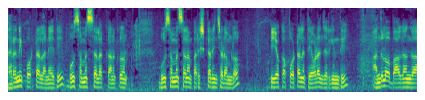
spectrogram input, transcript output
ధరణి పోర్టల్ అనేది భూ సమస్యల కనుక భూ సమస్యలను పరిష్కరించడంలో ఈ యొక్క పోర్టల్ని తేవడం జరిగింది. అందులో భాగంగా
